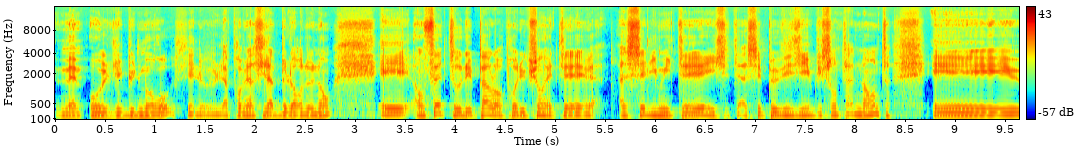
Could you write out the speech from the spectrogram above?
même le début de Moreau, c'est le- la première syllabe de leur de nom. Et en fait, au départ, leur production était assez limitée, ils étaient assez peu visibles, ils sont à Nantes. Et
